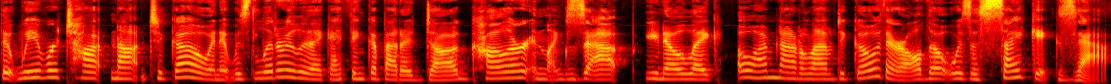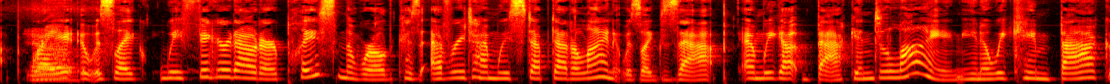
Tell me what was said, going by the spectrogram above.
that we were taught not to go. And it was literally like I think about a dog collar and like zap, you know, like, oh, I'm not allowed to go there, although it was a psychic zap, yeah. right? It was like we figured out our place in the world because every time we stepped out of line, it was like zap and we got back into line. You know, we came back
